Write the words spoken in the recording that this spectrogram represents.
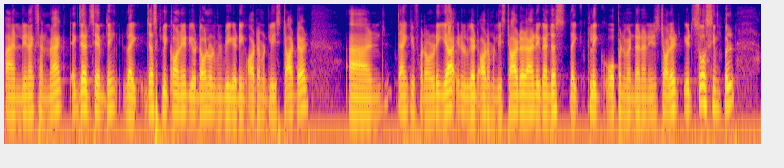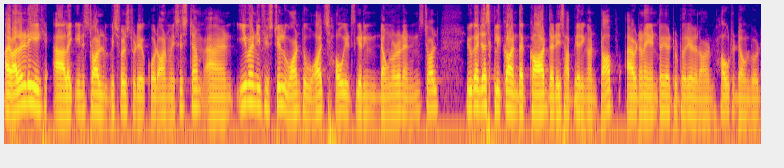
and Linux and Mac exact same thing. Like just click on it. Your download will be getting automatically started. And thank you for downloading. Yeah it will get automatically started. And you can just like click open when done and install it. It's so simple I've already uh, like installed Visual Studio Code on my system and even if you still want to watch how it's getting downloaded and installed you can just click on the card that is appearing on top. I've done an entire tutorial on how to download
